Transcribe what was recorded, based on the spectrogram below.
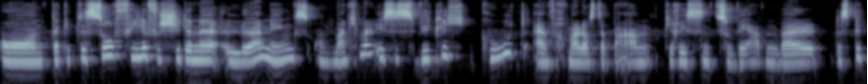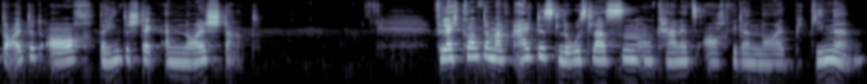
Und da gibt es so viele verschiedene Learnings und manchmal ist es wirklich gut, einfach mal aus der Bahn gerissen zu werden, weil das bedeutet auch, dahinter steckt ein Neustart. Vielleicht konnte man Altes loslassen und kann jetzt auch wieder neu beginnen.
